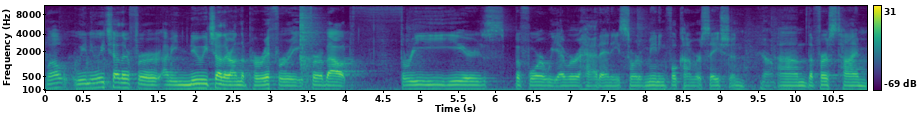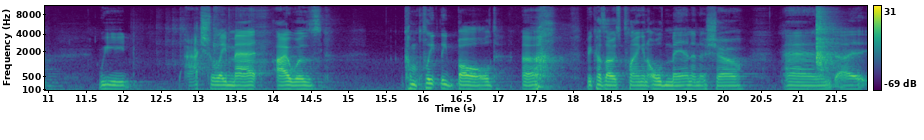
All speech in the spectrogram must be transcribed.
Well, we knew each other for, I mean, knew each other on the periphery for about three years before we ever had any sort of meaningful conversation. Yeah. Um, the first time we actually met, I was completely bald uh, because I was playing an old man in a show. And uh,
